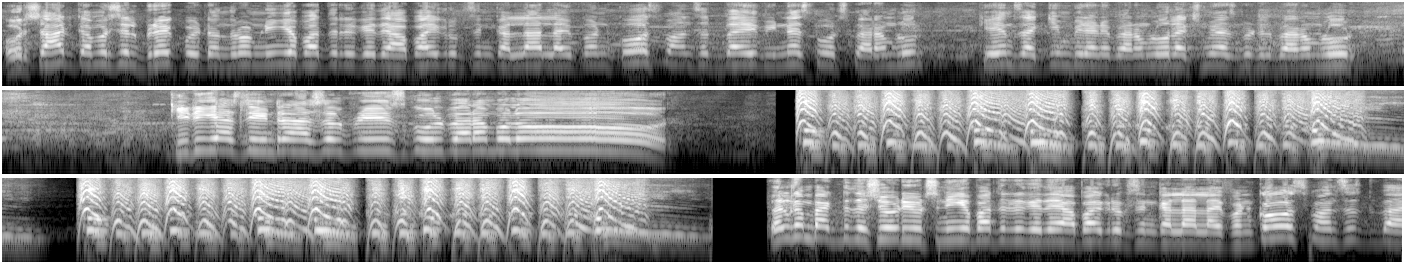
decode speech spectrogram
ஒரு ஷார்ட் கமர்ஷியல் பிரேக் போயிட்டு வந்துடும் நீங்கள் பார்த்துட்டு இருக்கிறது அபாய் குரூப்ஸ் இன் கல்லா life and co sponsor by winner sports Perambalur games அக்கிம் biryani Perambalur Lakshmi hospital Perambalur kiddy castle international pre school Perambalur welcome back to the show dudes நீங்கள் பார்த்துட்டு இருக்கிறது அபாய் கிரூப்ஸ் கல்லா life and co sponsored by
